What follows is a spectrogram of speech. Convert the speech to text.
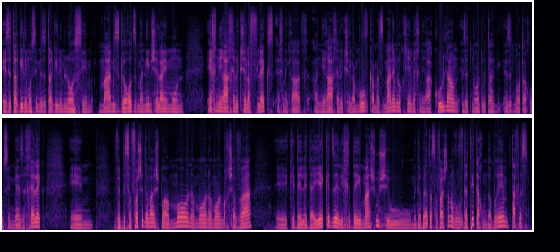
איזה תרגילים עושים, איזה תרגילים לא עושים, מה המסגרות זמנים של האימון, איך נראה החלק של ה flex, איך נראה, נראה החלק של ה move, כמה זמן הם לוקחים, איך נראה ה cooldown, איזה תנועות, ותרג... איזה תנועות אנחנו עושים באיזה חלק. אמ, ובסופו של דבר יש פה המון המון המון מחשבה אה, כדי לדייק את זה לכדי משהו שהוא מדבר את השפה שלנו, ועובדתית אנחנו מדברים תכלס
